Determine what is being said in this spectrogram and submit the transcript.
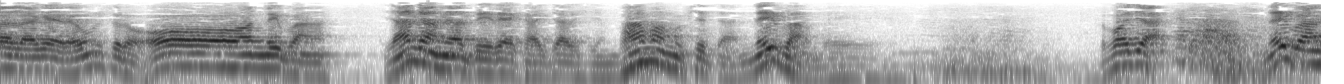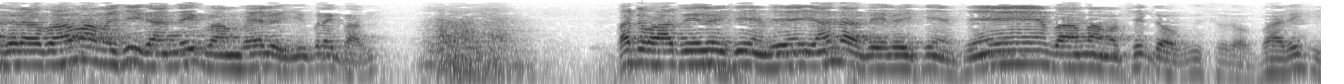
လာလာခဲ့တုံးဆိုတော့ဩနိဗ္ဗာန်ရဟန္တာများသိတဲ့အခါကျလို့ရှင်ဘာမှမဖြစ်တာနိဗ္ဗာန်ပဲသဘောကျနိဗ္ဗာန်ဆိုတာဘာမှမရှိတာနိဗ္ဗာန်ပဲလို့ယူပလိုက်ပါပြီတတ္တဝါသေးလို့ရှိရင်ဖြင့်ယန္တာသေးလို့ရှိရင်ဖြင့်ဘာမှမဖြစ်တော့ဘူးဆိုတော့ဗာရိဋ္ဌိ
